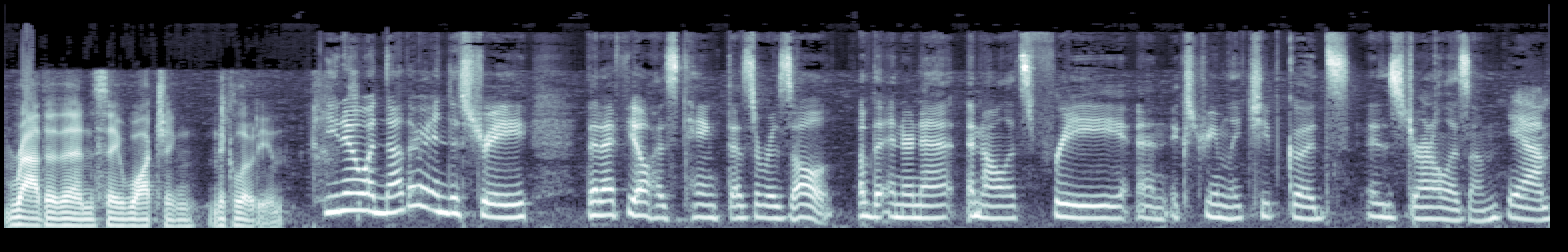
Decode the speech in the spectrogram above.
rather than, say, watching Nickelodeon. You know, another industry that I feel has tanked as a result of the internet and all its free and extremely cheap goods is journalism. Yeah.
